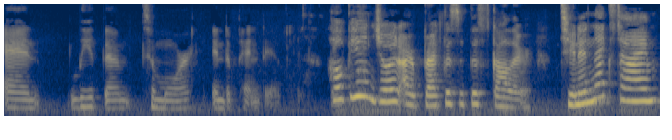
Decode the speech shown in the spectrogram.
and lead them to more independence. Hope you enjoyed our Breakfast with the Scholar. Tune in next time.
